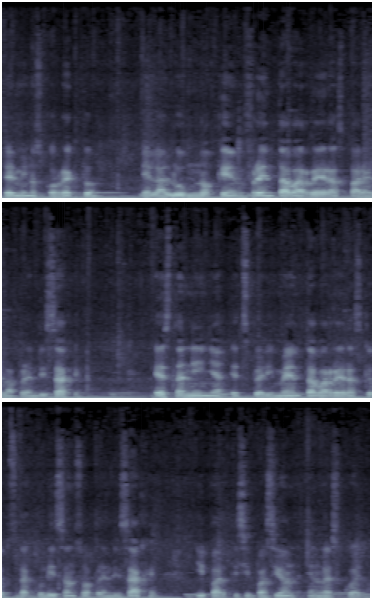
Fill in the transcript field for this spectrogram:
Términos correctos, el alumno que enfrenta barreras para el aprendizaje. Esta niña experimenta barreras que obstaculizan su aprendizaje y participación en la escuela.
